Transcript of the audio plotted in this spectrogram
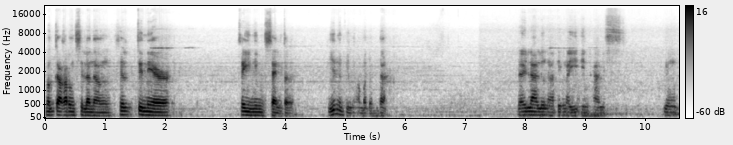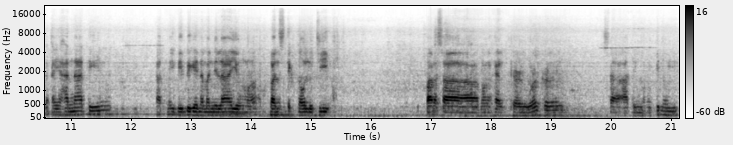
magkakaroon sila ng healthcare training center. Yun ang pinakamaganda. Dahil lalo nating may enhance yung kakayahan natin at may bibigay naman nila yung mga advanced technology para sa mga healthcare worker, sa ating mga Pinoy,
